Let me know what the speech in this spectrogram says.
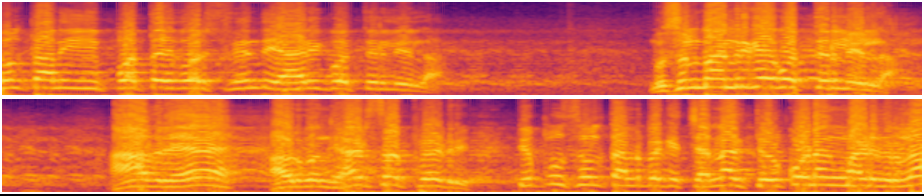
ಸುಲ್ತಾನ್ ಈ ಇಪ್ಪತ್ತೈದು ವರ್ಷದಿಂದ ಯಾರಿಗೂ ಗೊತ್ತಿರಲಿಲ್ಲ. ಮುಸಲ್ಮಾನರಿಗೆ ಗೊತ್ತಿರಲಿಲ್ಲ. ಆದ್ರೆ ಅವ್ರಿಗೊಂದು ಹೆಡ್ಸಪ್ ಹೇಳ್ರಿ. ಟಿಪ್ಪು ಸುಲ್ತಾನ್ ಬಗ್ಗೆ ಚೆನ್ನಾಗಿ ತಿಳ್ಕೊಂಡಂಗ್ ಮಾಡಿದ್ರಲ್ಲ,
